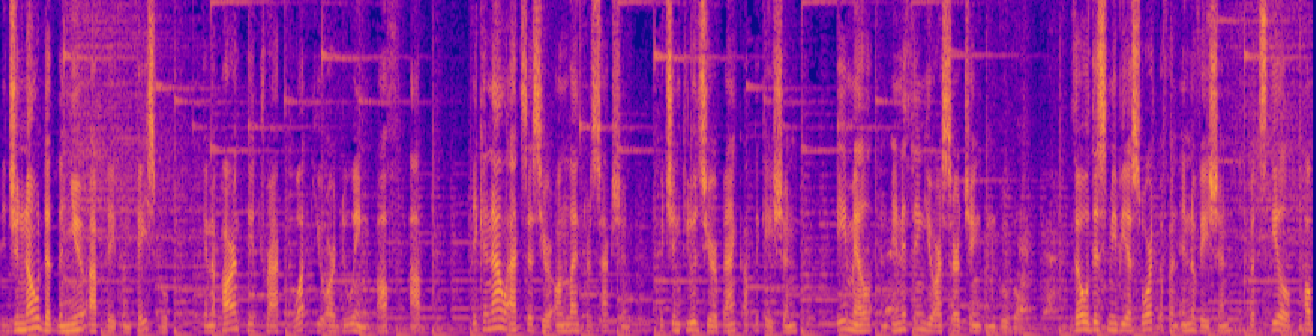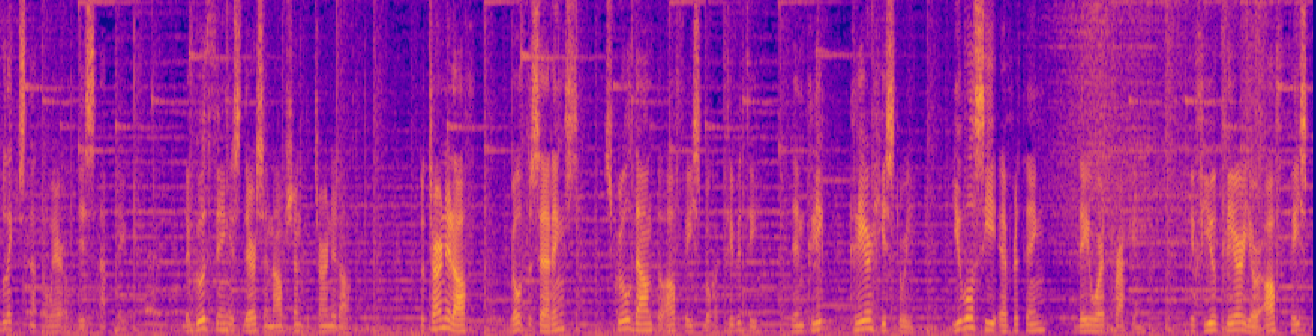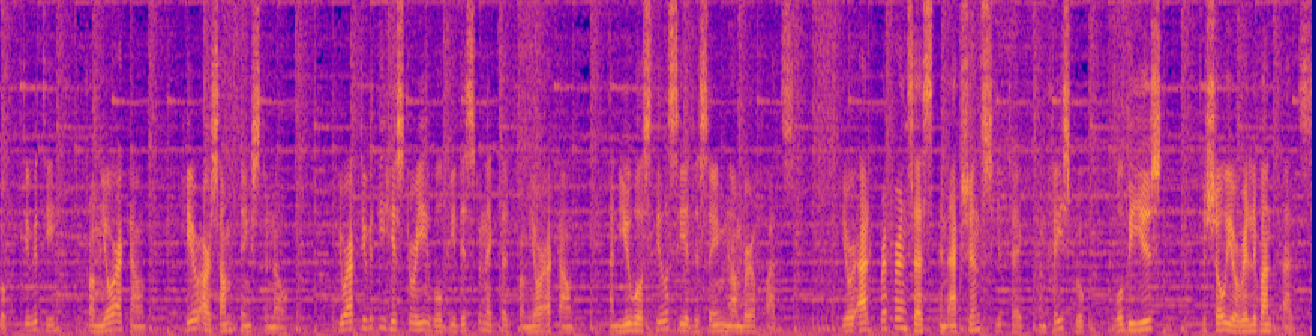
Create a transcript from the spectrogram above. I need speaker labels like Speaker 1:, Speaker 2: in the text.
Speaker 1: Did you know that the new update on Facebook can apparently track what you are doing off app? They can now access your online transaction, which includes your bank application, email, and anything you are searching on Google. Though this may be a sort of an innovation, but still, public is not aware of this update. The good thing is there's an option to turn it off. To turn it off, go to Settings, scroll down to Off Facebook Activity, then click Clear History. You will see everything they were tracking. If you clear your off Facebook activity from your account, here are some things to know. Your activity history will be disconnected from your account and you will still see the same number of ads. Your ad preferences and actions you take on Facebook will be used to show your relevant ads.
